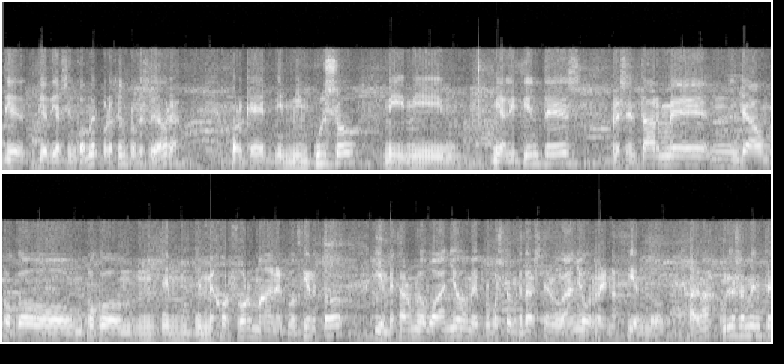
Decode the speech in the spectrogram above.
10 10 días sin comer, por ejemplo, que estoy ahora. Porque mi, impulso, mi, mi- aliciente es presentarme ya un poco, un poco en, mejor forma en el concierto y empezar un nuevo año. Me he propuesto empezar este nuevo año renaciendo. Además, curiosamente,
